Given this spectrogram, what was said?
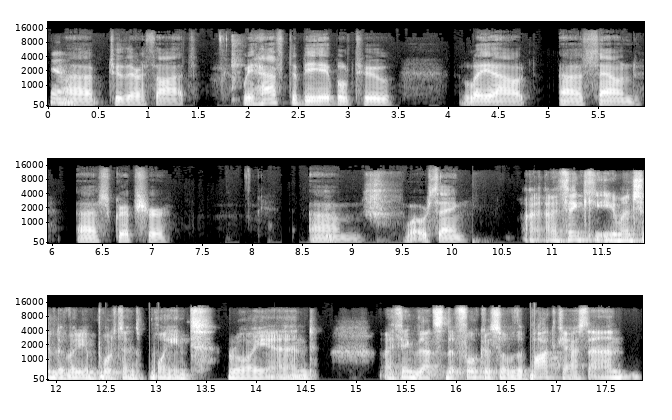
yeah. uh, to their thoughts. We have to be able to lay out uh, sound uh, scripture. Um, what we're saying. I, I think you mentioned a very important point, Roy, and I think that's the focus of the podcast and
